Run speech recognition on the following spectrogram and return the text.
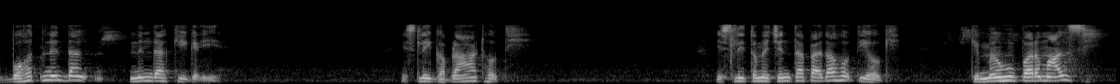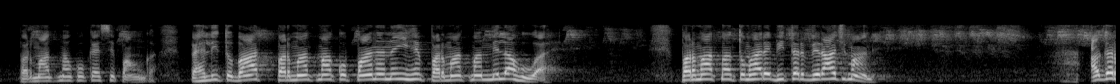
बहुत निंदा निंदा की गई है। इसलिए घबराहट होती। इसलिए तुम्हें चिंता पैदा होती होगी कि मैं हूँ परम आलसी। परमात्मा को कैसे पाऊँगा? पहली तो बात, परमात्मा को पाना नहीं है, परमात्मा मिला हुआ है। परमात्मा तुम्हारे भीतर विराजमान है। अगर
